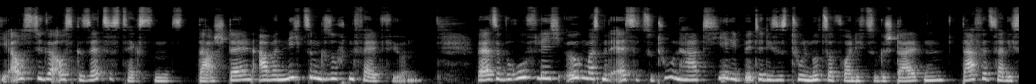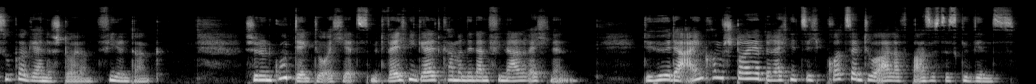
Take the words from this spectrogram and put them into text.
die Auszüge aus Gesetzestexten darstellen, aber nicht zum gesuchten Feld führen. Wer also beruflich irgendwas mit Elster zu tun hat, hier die Bitte, dieses Tool nutzerfreundlich zu gestalten. Dafür zahle ich super gerne Steuern. Vielen Dank. Schön und gut denkt ihr euch jetzt, mit welchem Geld kann man denn dann final rechnen? Die Höhe der Einkommensteuer berechnet sich prozentual auf Basis des Gewinns.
